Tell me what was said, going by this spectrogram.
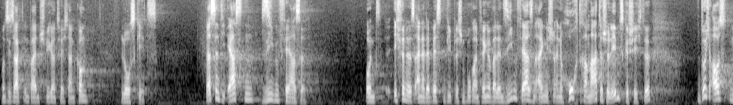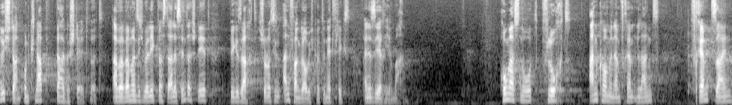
und sie sagt ihren beiden Schwiegertöchtern, komm, los geht's. Das sind die ersten sieben Verse. Und ich finde, ist einer der besten biblischen Buchanfänge, weil in sieben Versen eigentlich schon eine hochdramatische Lebensgeschichte durchaus nüchtern und knapp dargestellt wird. Aber wenn man sich überlegt, was da alles hintersteht, wie gesagt, schon aus diesem Anfang, glaube ich, könnte Netflix eine Serie machen. Hungersnot, Flucht, Ankommen in einem fremden Land, Fremdsein,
